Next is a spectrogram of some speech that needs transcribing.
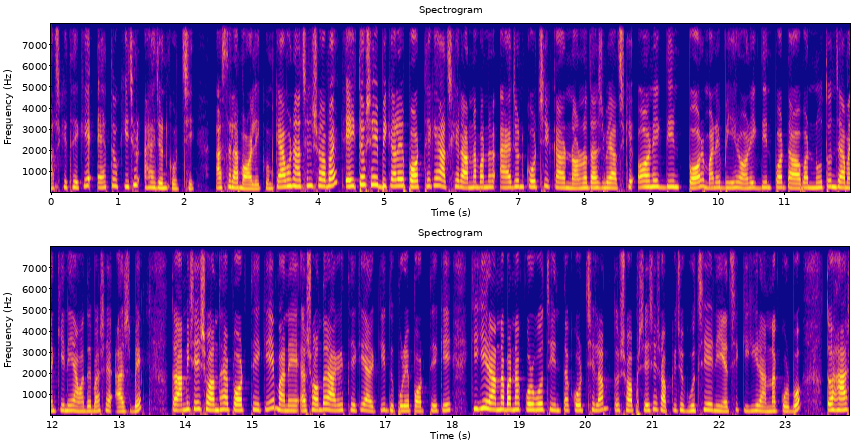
আজকে থেকে এত কিছুর আয়োজন করছি। আসসালামু আলাইকুম। কেমন আছেন সবাই? এই তো সেই বিকালের পর থেকে আজকে রান্নাবান্নার আয়োজন করছি, কারণ ননদ আসবে আজকে অনেক দিন পর মানে বিয়ের অনেক দিন পর তাও আবার নতুন জামাইকে নিয়ে আমাদের বাসায় আসবে। তো আমি সেই সন্ধ্যার পর থেকে মানে সন্ধ্যার আগে থেকে আর কি, দুপুরের পর থেকে কি কি রান্না বান্না করব চিন্তা করছিলাম। তো সব শেষে সব কিছু গুছিয়ে নিয়েছি, কী কী রান্না করব। তো হাঁস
